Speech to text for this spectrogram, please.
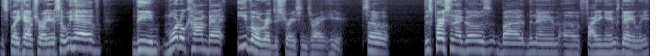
display capture right here. So we have the Mortal Kombat Evo registrations right here. So this person that goes by the name of Fighting Games Daily,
